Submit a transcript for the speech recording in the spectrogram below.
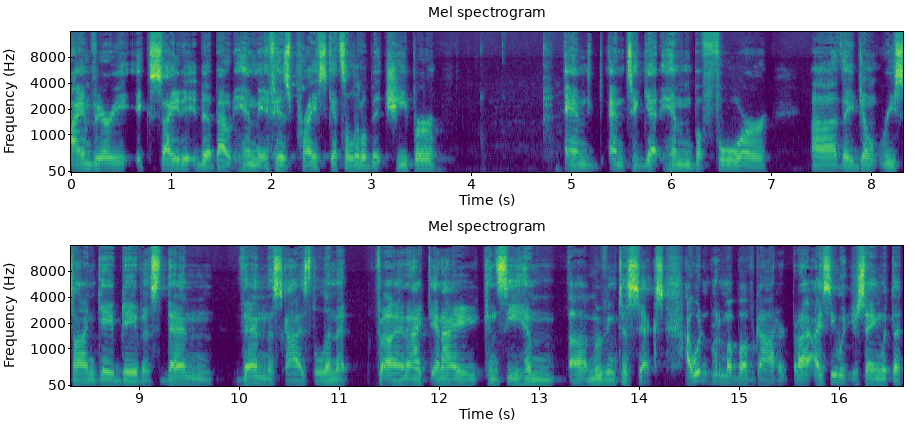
I am very excited about him if his price gets a little bit cheaper and and to get him before uh, they don't re-sign Gabe Davis, then then the sky's the limit. And I and I can see him uh, moving to six. I wouldn't put him above Goedert, but I, I see what you're saying with the.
